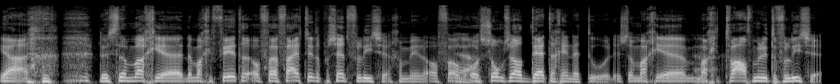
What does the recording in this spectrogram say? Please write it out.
Ja, dus dan mag je, dan mag je 40 of eh, 25% verliezen gemiddeld. Of, of, Ja. of soms wel 30 in de Tour. Dus dan mag je, mag je 12 minuten verliezen.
